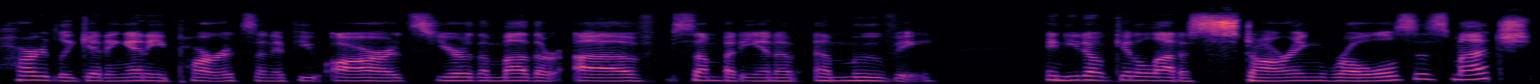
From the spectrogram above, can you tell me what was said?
hardly getting any parts. And if you are, it's you're the mother of somebody in a, a movie. And you don't get a lot of starring roles as much.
